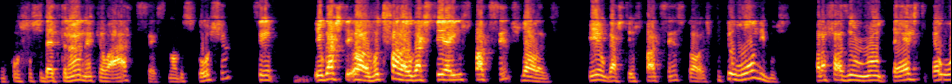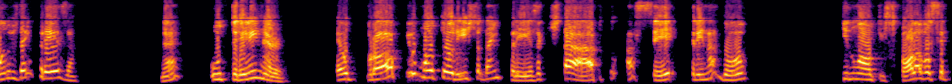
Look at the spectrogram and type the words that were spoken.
o consórcio Detran, né, que é o Access Nova Scotia. Você, eu gastei, ó, eu vou te falar, eu gastei aí os 400 dólares. Eu gastei os 400 dólares, porque o ônibus para fazer o road test é o ônibus da empresa, né? O trainer é o próprio motorista da empresa que está apto a ser treinador. Que numa autoescola você,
